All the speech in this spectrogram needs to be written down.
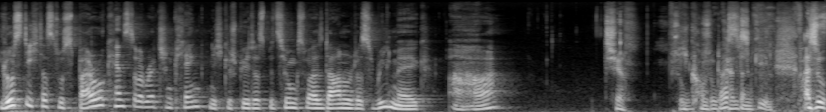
lustig, dass du Spyro kennst, aber Ratchet Clank nicht gespielt hast, beziehungsweise da nur das Remake. Aha. Tja. So, Wie kommt so das denn? Gehen. Also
